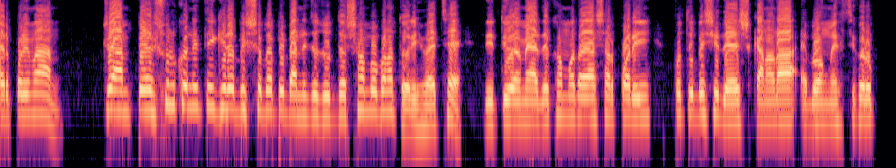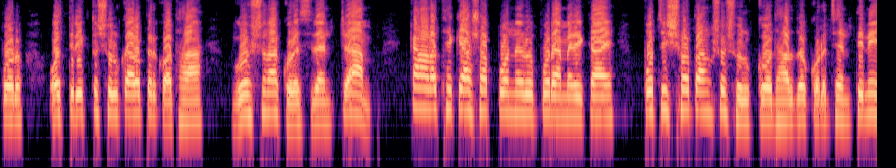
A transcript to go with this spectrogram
এর পরিমাণ। ট্রাম্পের শুল্ক নীতি ঘিরে বিশ্বব্যাপী বাণিজ্য যুদ্ধের সম্ভাবনা তৈরি হয়েছে। দ্বিতীয় মেয়াদে ক্ষমতায় আসার পরই প্রতিবেশী দেশ কানাডা এবং মেক্সিকোর উপর অতিরিক্ত শুল্ক আরোপের কথা ঘোষণা করেছিলেন ট্রাম্প। কানাডা থেকে আসা পণ্যের উপর আমেরিকায় পঁচিশ শতাংশ শুল্ক ধার্য করেছেন তিনি।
